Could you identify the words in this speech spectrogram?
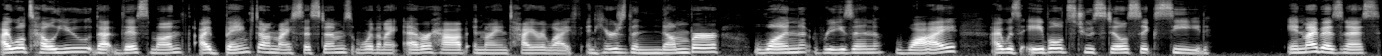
I will tell you that this month I banked on my systems more than I ever have in my entire life. And here's the number one reason why I was able to still succeed in my business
